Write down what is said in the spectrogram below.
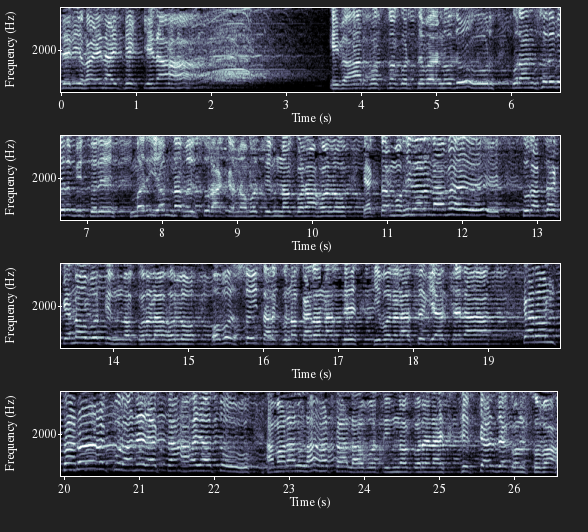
দেরি হয় নাই, ঠিক কিনা? এবার প্রশ্ন করতে পারেন, হুজুর, কোরআন শরীফের ভিতরে মারিয়াম নামে সুরা কেন অবতীর্ণ করা হলো। একটা মহিলার নামে সুরাটা কেন অবতীর্ণ করা হলো? অবশ্যই তার কোনো কারণ আছে। কি বলেন, আছে কি আছে না? কারণ সারা কোরআনের একটা আয়াত আমার আল্লাহ তালা অবতীর্ণ করে নাই। চিৎকার যখন সুবাহ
